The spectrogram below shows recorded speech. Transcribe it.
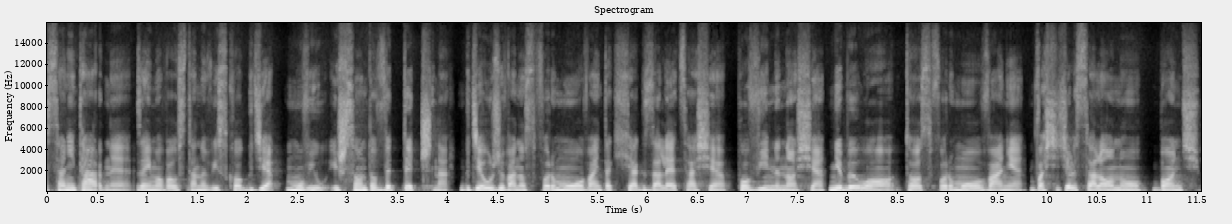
sanitarny zajmował stanowisko, gdzie mówił, iż są to wytyczne, gdzie używano sformułowań takich jak zaleca się, powinno się. Nie było to sformułowanie właściciel salonu bądź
